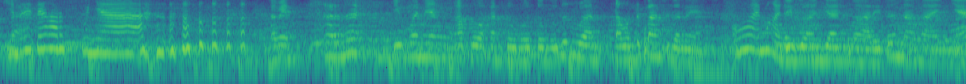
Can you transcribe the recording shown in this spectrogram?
Iya. menteri itu harus punya Amin. Karena event yang aku akan tunggu-tunggu itu bulan tahun depan sebenarnya. oh emang ada Di bulan Januari itu namanya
